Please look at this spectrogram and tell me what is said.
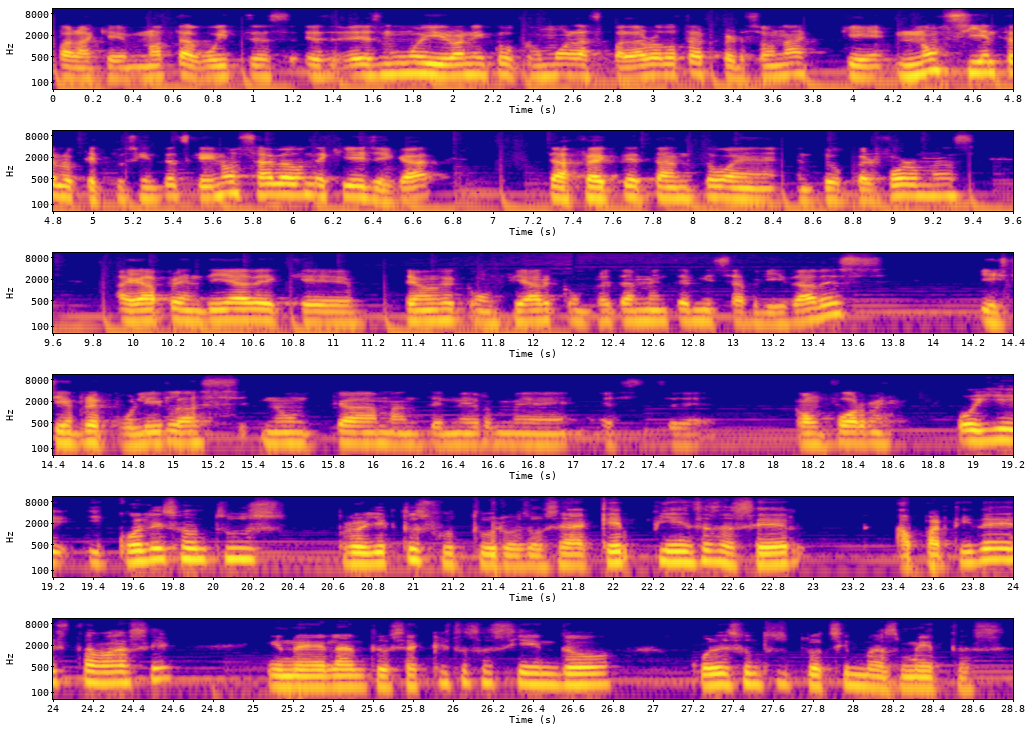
para que no te agüites. Es, muy irónico cómo las palabras de otra persona que no siente lo que tú sientes, que no sabe a dónde quieres llegar, te afecte tanto en, tu performance. Ahí aprendía de que tengo que confiar completamente en mis habilidades y siempre pulirlas, nunca mantenerme este, conforme. Oye, ¿y cuáles son tus proyectos futuros? O sea, ¿qué piensas hacer a partir de esta base en adelante? O sea, ¿qué estás haciendo? ¿Cuáles son tus próximas metas?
